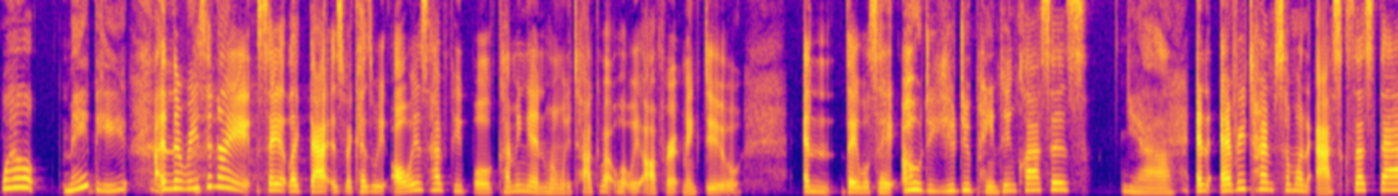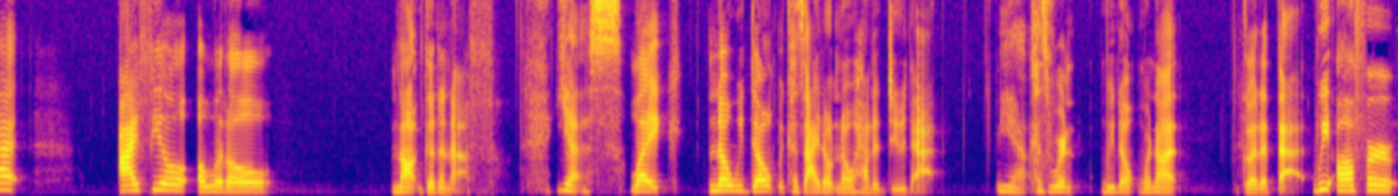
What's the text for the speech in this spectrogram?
Well, maybe And the reason I say it like that is because we always have people coming in when we talk about what we offer at Make Do, and they will say, Oh, do you do painting classes? yeah. And every time someone asks us that, I feel a little not good enough. Yes. Like, no, we don't because I don't know how to do that. Yeah. Because we're we don't we're not good at that. we offer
